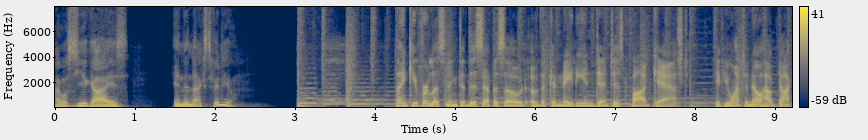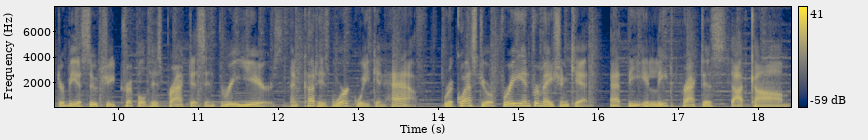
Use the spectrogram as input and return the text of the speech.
I will see you guys in the next video. Thank you for listening to this episode of the Canadian Dentist Podcast. If you want to know how Dr. Biasucci tripled his practice in three years and cut his work week in half, request your free information kit at theelitepractice.com.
